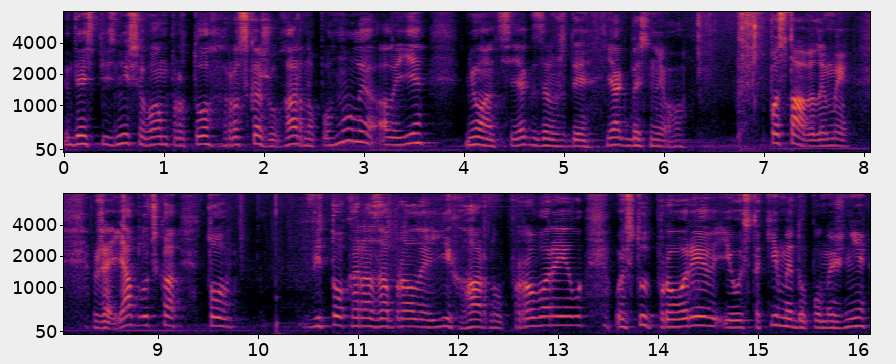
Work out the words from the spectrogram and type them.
десь пізніше вам про то розкажу. Гарно погнули, але є нюанси, як завжди, як без нього. Поставили ми вже яблучка, то від токара забрали, їх гарно проварив. Ось тут проварив і ось такі ми допоміжні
